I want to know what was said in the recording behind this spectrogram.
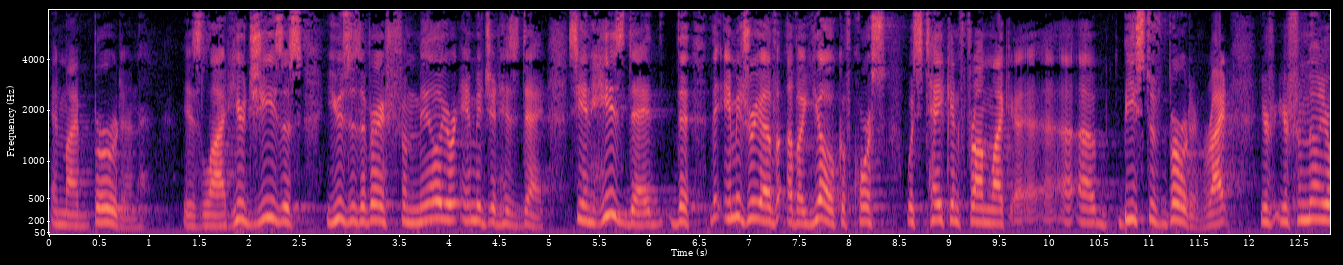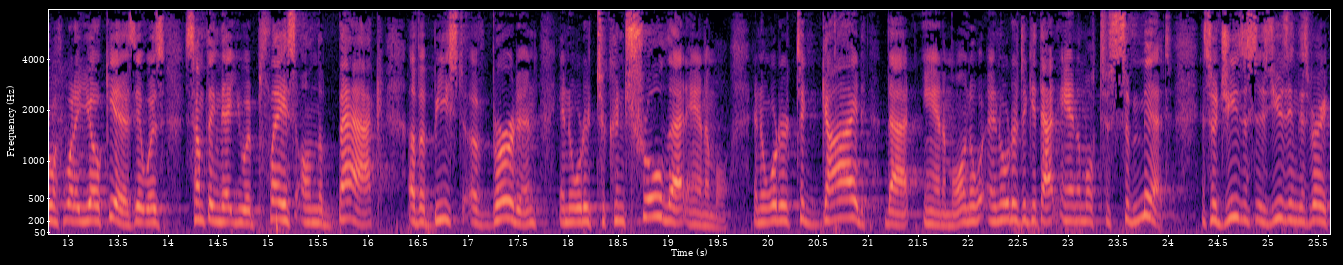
and my burden is light. Here Jesus uses a very familiar image in his day. See, in his day, the, the imagery of, of a yoke, of course, was taken from like a, a, beast of burden, right? You're, you're familiar with what a yoke is. It was something that you would place on the back of a beast of burden in order to control that animal, in order to guide that animal, in order to get that animal to submit. And so Jesus is using this very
